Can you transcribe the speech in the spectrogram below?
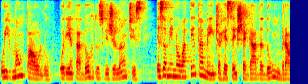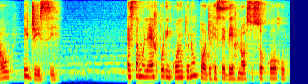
o irmão Paulo, orientador dos vigilantes, examinou atentamente a recém-chegada do umbral e disse: Esta mulher, por enquanto, não pode receber nosso socorro.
